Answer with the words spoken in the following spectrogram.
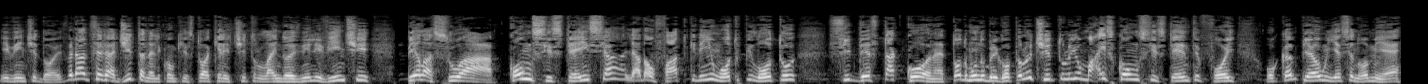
2022. Verdade seja dita, né, ele conquistou aquele título lá em 2020 pela sua consistência, aliado ao fato que nenhum outro piloto se destacou, né? Todo mundo brigou pelo título e o mais consistente foi o campeão, e esse nome é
